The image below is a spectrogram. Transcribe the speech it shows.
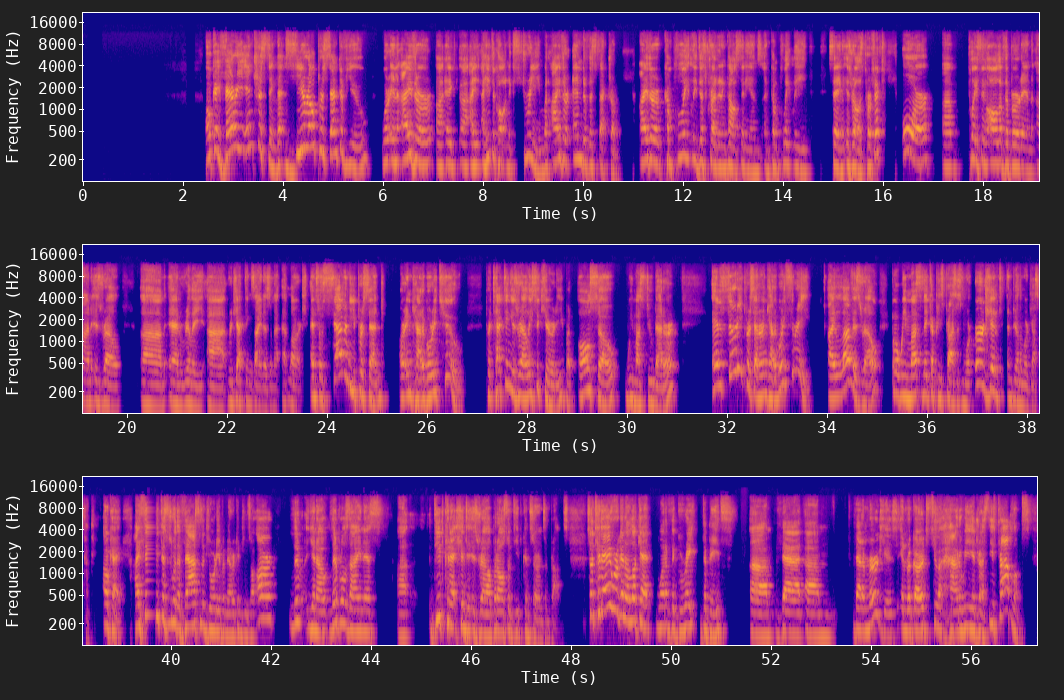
Okay, very interesting that 0% of you were in either, uh, a, uh, I, I hate to call it an extreme, but either end of the spectrum, either completely discrediting Palestinians and completely saying Israel is perfect, or uh, placing all of the burden on Israel um, and really uh, rejecting Zionism at, at, large. And so 70% are in category two, protecting Israeli security, but also we must do better and 30% are in category three. I love Israel, but we must make a peace process more urgent and build a more just country. Okay, I think this is where the vast majority of American Jews are, you know, liberal Zionists, uh, deep connection to Israel, but also deep concerns and problems. So today we're going to look at one of the great debates um, that um, that emerges in regards to how do we address these problems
